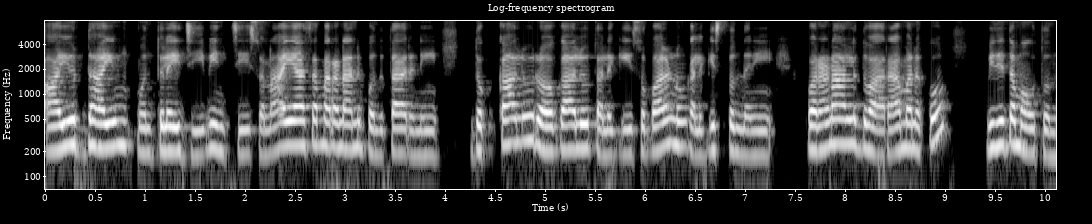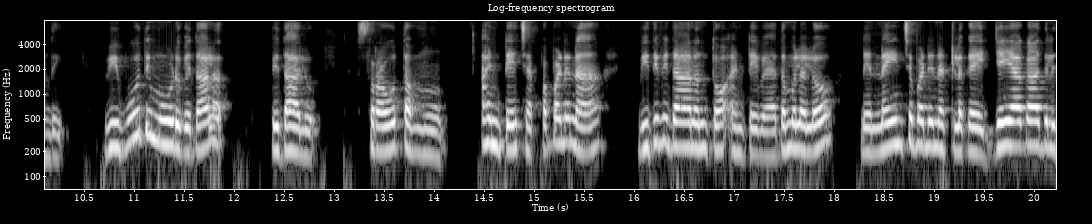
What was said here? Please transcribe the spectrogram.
ఆయుర్దాయం వంతులై జీవించి సునాయాస మరణాన్ని పొందుతారని, దుఃఖాలు, రోగాలు తొలగి శుభాలను కలిగిస్తుందని పురాణాల ద్వారా మనకు విదితమవుతుంది. విభూతి మూడు విధాల విధాలు శ్రౌతము అంటే చెప్పబడిన విధి విధానంతో అంటే వేదములలో నిర్ణయించబడినట్లుగా యజ్ఞయాగాదులు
